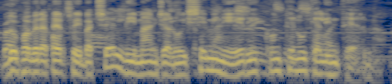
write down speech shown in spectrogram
Dopo aver aperto i baccelli, mangiano i semi neri contenuti all'interno.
